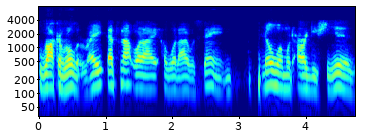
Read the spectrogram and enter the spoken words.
rock and roller, right? That's not what I what I was saying. No one would argue she is,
